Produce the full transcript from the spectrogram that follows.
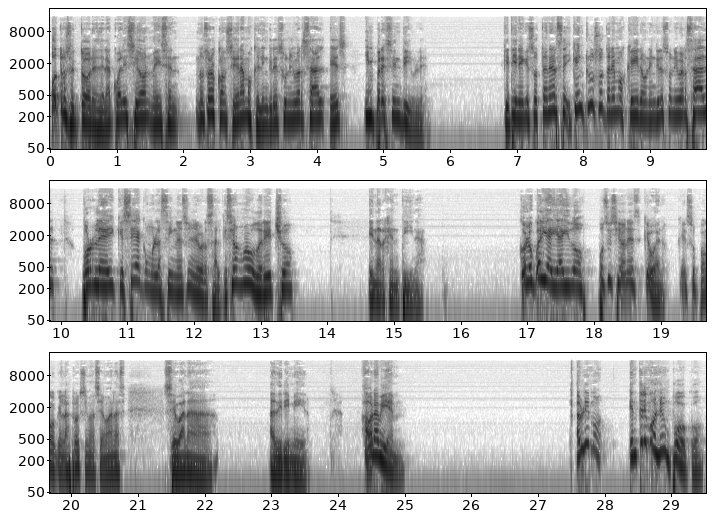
Otros sectores de la coalición me dicen, nosotros consideramos que el ingreso universal es imprescindible, que tiene que sostenerse y que incluso tenemos que ir a un ingreso universal por ley que sea como la asignación universal, que sea un nuevo derecho en Argentina. Con lo cual ahí hay dos posiciones que, bueno, que supongo que en las próximas semanas se van a, a dirimir. Ahora bien, hablemos, entrémosle un poco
